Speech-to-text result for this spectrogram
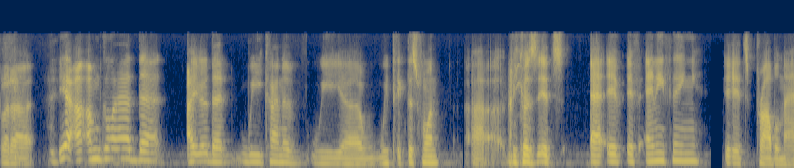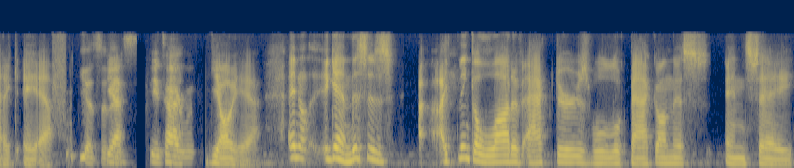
But uh, yeah, I'm glad that I that we kind of we uh we picked this one uh because it's uh, if if anything it's problematic AF. yes, it is. yes, the entire movie. Yeah, oh yeah. And uh, again, this is I- I think a lot of actors will look back on this and say,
